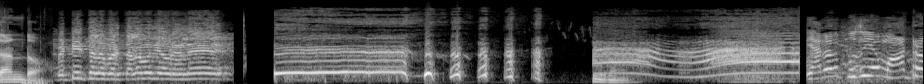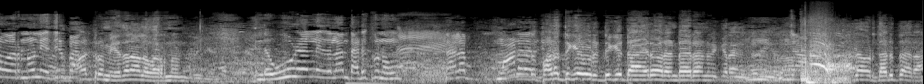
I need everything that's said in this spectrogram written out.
தண்டம். வெற்றி தலைவர் தளபதி அவர்களே யாராவது புதிய மாற்றம் வரணும்னு எதிர்பார்க்க மாற்றம் எதனால வரணும்ன்றீங்க? இந்த ஊழல் இதெல்லாம் தடுக்கணும். நல்ல மாணவர் படத்துக்கே ஒரு டிக்கெட் ஆயிரம் ரெண்டாயிரம் விற்கிறாங்க அதை அவர் தடுத்தாரா?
